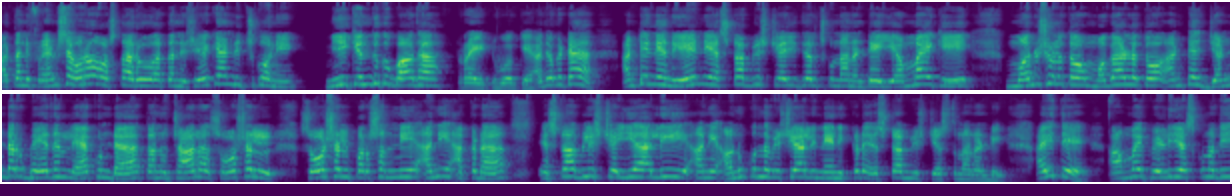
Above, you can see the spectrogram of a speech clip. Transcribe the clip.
అతని ఫ్రెండ్స్ ఎవరో వస్తారు అతన్ని షేక్ హ్యాండ్ ఇచ్చుకొని నీకెందుకు బాధ? Right okay. అదొకటే. అంటే నేను ఏంటి ఎస్టాబ్లిష్ చేయదలుచుకున్నానంటే ఈ అమ్మాయికి మనుషులతో మగాళ్ళతో అంటే జెండర్ భేదం లేకుండా తను చాలా సోషల్ సోషల్ పర్సన్ని అని అక్కడ ఎస్టాబ్లిష్ చెయ్యాలి అని అనుకున్న విషయాలు నేను ఇక్కడ ఎస్టాబ్లిష్ చేస్తున్నానండి. అయితే ఆ అమ్మాయి పెళ్ళి చేసుకున్నది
